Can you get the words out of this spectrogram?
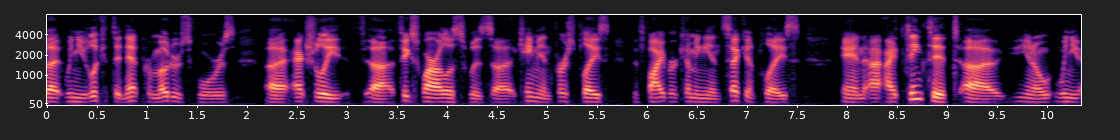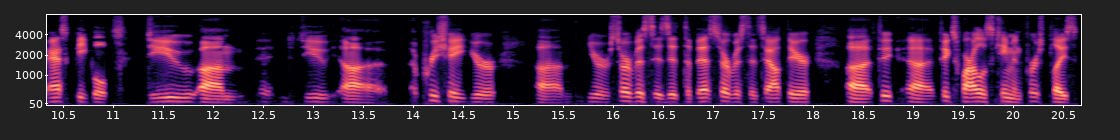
But when you look at the net promoter scores, uh, actually, uh, fixed wireless was uh, came in first place, with fiber coming in second place. And I, I think that uh, you know when you ask people, do you um, do you uh, appreciate your um, your service? Is it the best service that's out there? Uh, fi- fixed wireless came in first place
